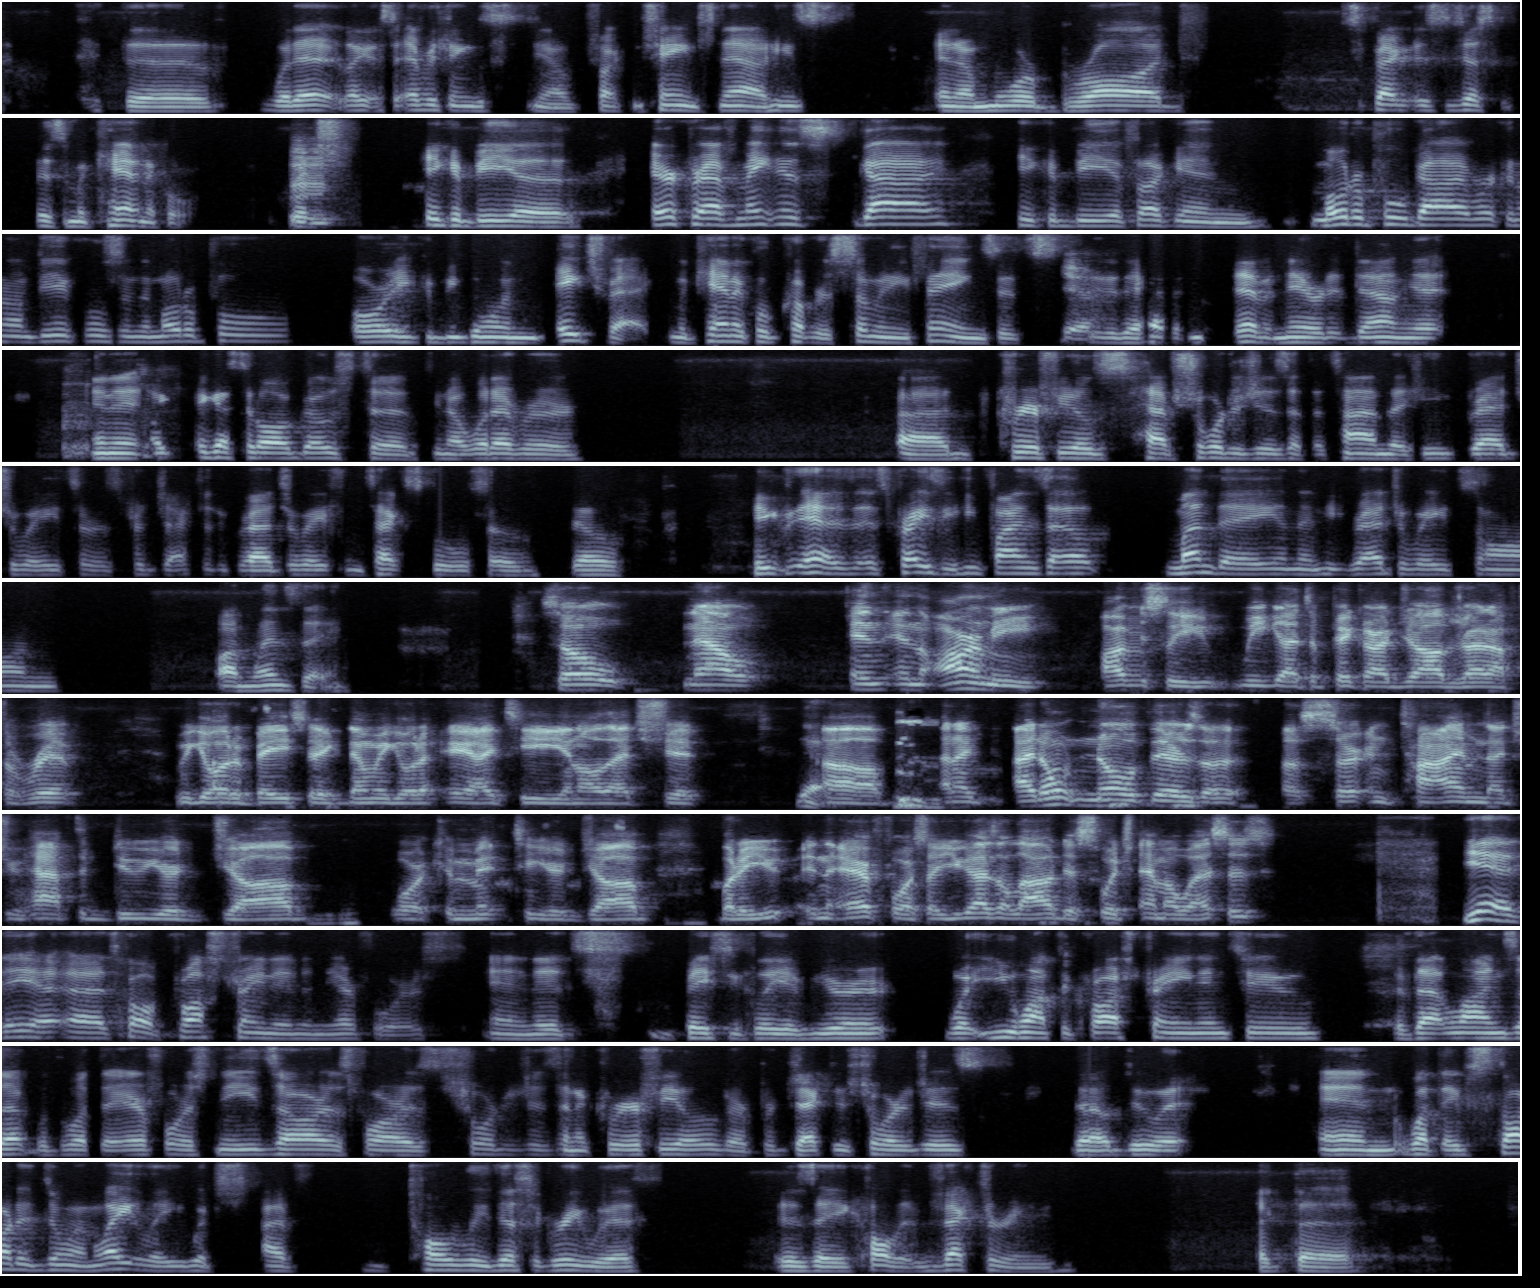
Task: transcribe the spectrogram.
the whatever, like I said, everything's you know fucking changed now. He's in a more broad spec. It's just it's mechanical, which Mhm. he could be a aircraft maintenance guy. He could be a fucking motor pool guy working on vehicles in the motor pool, or he could be doing HVAC. Mechanical covers so many things. It's Yeah. they haven't they haven't narrowed it down yet. And it, I, I guess it all goes to you know whatever uh, career fields have shortages at the time that he graduates or is projected to graduate from tech school. So they'll, he, yeah, it's, it's crazy. He finds out Monday and then he graduates on, on Wednesday. So now in, in the Army, obviously we got to pick our jobs right off the rip. We go to basic, then we go to AIT and all that shit. Yeah. Um, and I, I don't know if there's a, a certain time that you have to do your job or commit to your job, but are you in the Air Force? Are you guys allowed to switch MOSs? Yeah, they uh, it's called cross training in the Air Force, and it's basically if you're what you want to cross train into, if that lines up with what the Air Force needs are as far as shortages in a career field or projected shortages, they'll do it. And what they've started doing lately, which I've totally disagree with, is they call it vectoring. Like the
